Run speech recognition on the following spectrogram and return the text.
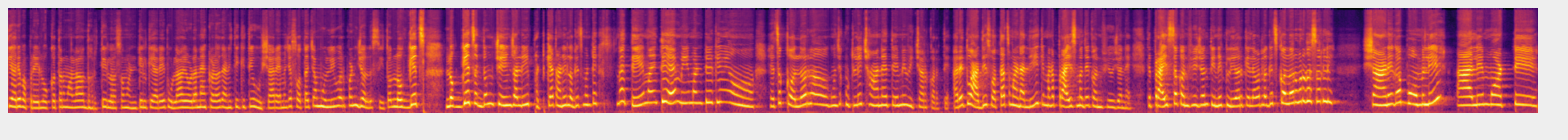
की अरे बापरे लोक तर मला धरतील असं म्हणतील की अरे तुला एवढं नाही कळत आणि ती किती हुशार आहे. म्हणजे स्वतःच्या मुलीवर पण जलसी तर लगेच लगेच एकदम चेंज आली फटक्यात आणि लगेच म्हणते नाही ते माहिती आहे. मी म्हणते की ह्याचं कलर म्हणजे कुठले छान आहे ते मी विचार करते. अरे तू आधी स्वतःच म्हणाली की मला प्राईसमध्ये कन्फ्युजन आहे. ते प्राईसचं कन्फ्युजन तिने क्लिअर केल्यावर लगेच कलरवर घसरली. शाणे ग बोंबली? आले मोठे.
